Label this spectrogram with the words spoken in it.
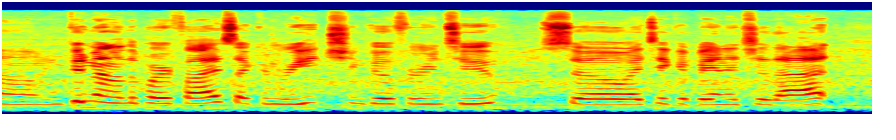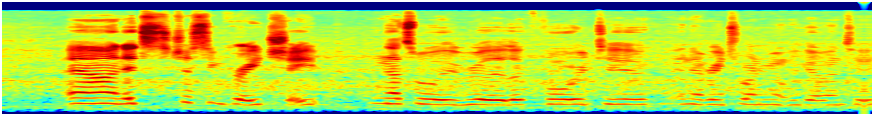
Um, good amount of the par fives I can reach and go for in two, so I take advantage of that. And it's just in great shape, and that's what we really look forward to in every tournament we go into.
